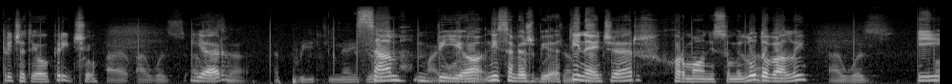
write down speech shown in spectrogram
pričati ovu priču jer sam bio, nisam još bio tinejdžer, hormoni su mi ludovali i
